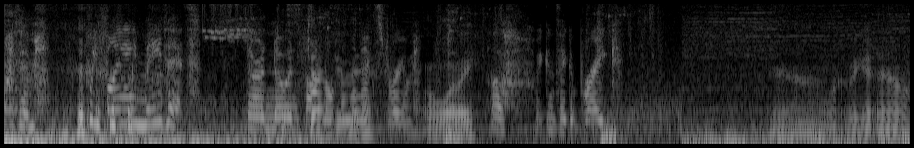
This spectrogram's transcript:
Adam, we finally made it. There are no Just infernals standing in the there. next room. Oh, Wally. Oh, we can take a break. Now, what do we get now?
